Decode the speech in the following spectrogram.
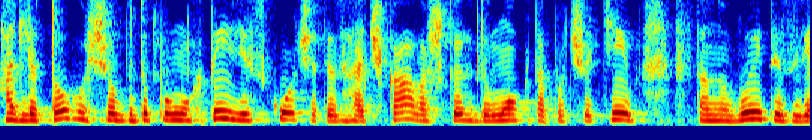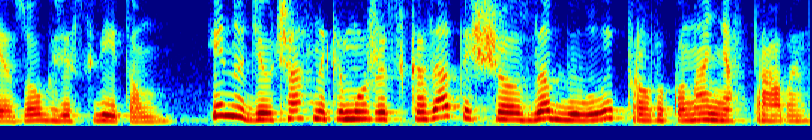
а для того, щоб допомогти зіскочити з гачка важких думок та почуттів, встановити зв'язок зі світом. Іноді учасники можуть сказати, що забули про виконання вправи.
